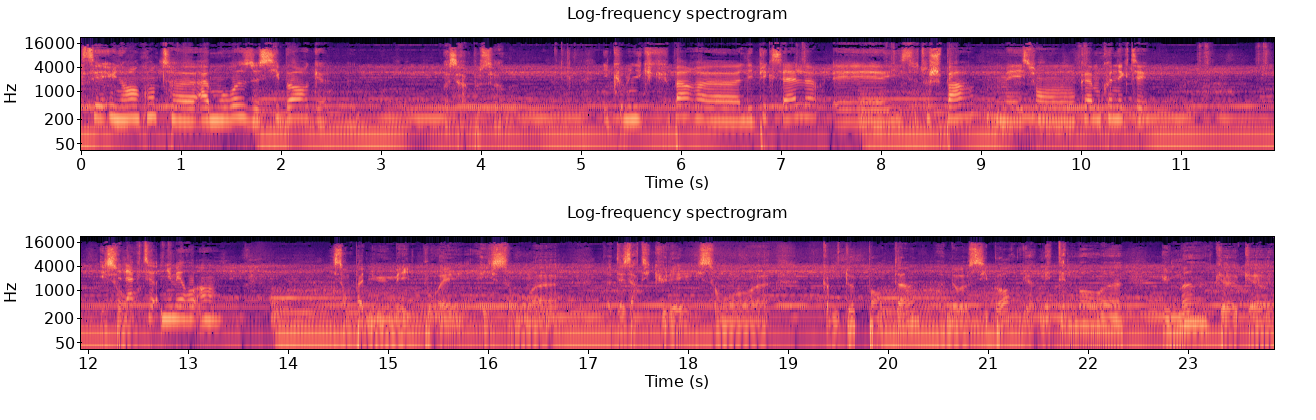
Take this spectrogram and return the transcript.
C'est une rencontre euh, amoureuse de cyborg. Bah, c'est un peu ça. Ils communiquent par euh, les pixels et ils se touchent pas, mais ils sont quand même connectés. Ils sont, l'acte numéro un. ils sont pas nus, mais ils pourraient. Ils sont euh, désarticulés. Ils sont euh, comme deux pantins, nos cyborgs, mais tellement euh, humains que, que-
